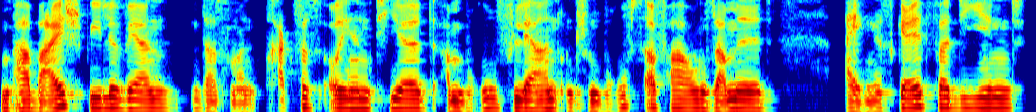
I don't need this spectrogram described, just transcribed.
Ein paar Beispiele wären, dass man praxisorientiert am Beruf lernt und schon Berufserfahrung sammelt, eigenes Geld verdient,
